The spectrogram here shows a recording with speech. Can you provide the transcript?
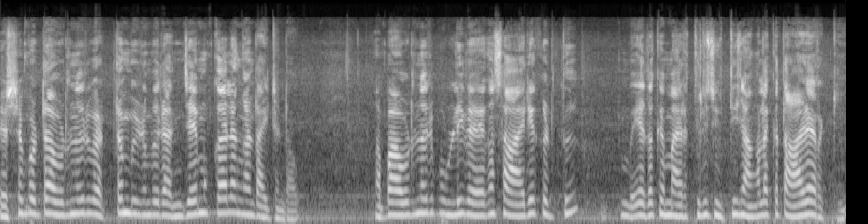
രക്ഷപ്പെട്ട് അവിടുന്ന് ഒരു വെട്ടം വീഴുമ്പോൾ ഒരു അഞ്ചേ മുക്കാലെങ്ങാണ്ടായിട്ടുണ്ടാവും അപ്പോൾ അവിടുന്ന് ഒരു പുള്ളി വേഗം സാരിയൊക്കെ എടുത്ത് ഏതൊക്കെ മരത്തിൽ ചുറ്റി ഞങ്ങളൊക്കെ താഴെ ഇറക്കി.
